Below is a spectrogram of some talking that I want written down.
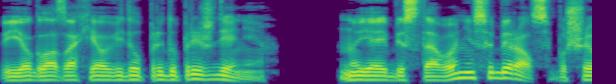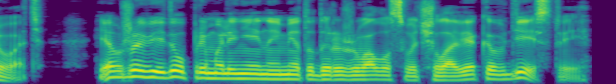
В ее глазах я увидел предупреждение. Но я и без того не собирался бушевать. Я уже видел прямолинейные методы рыжеволосого человека в действии,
